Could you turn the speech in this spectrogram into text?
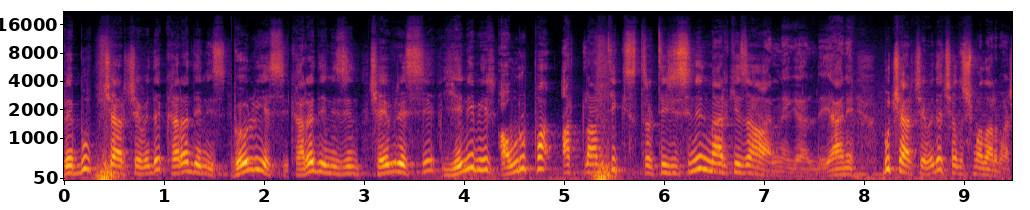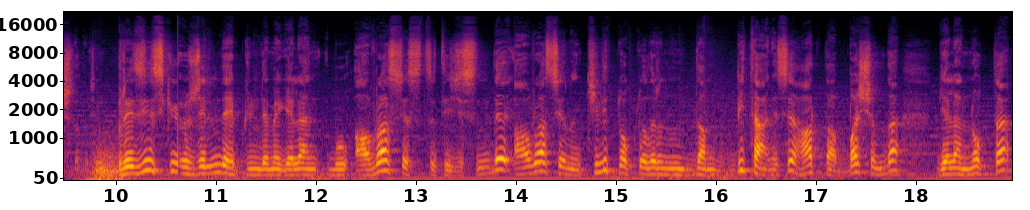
ve bu çerçevede Karadeniz bölgesi, Karadeniz'in çevresi yeni bir Avrupa Atlantik stratejisinin merkezi haline geldi. Yani bu çerçevede çalışmalar başladı. Şimdi Brzezinski özelinde hep gündeme gelen bu Avrasya stratejisinde Avrasya'nın kilit noktalarından bir tanesi hatta başında gelen nokta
